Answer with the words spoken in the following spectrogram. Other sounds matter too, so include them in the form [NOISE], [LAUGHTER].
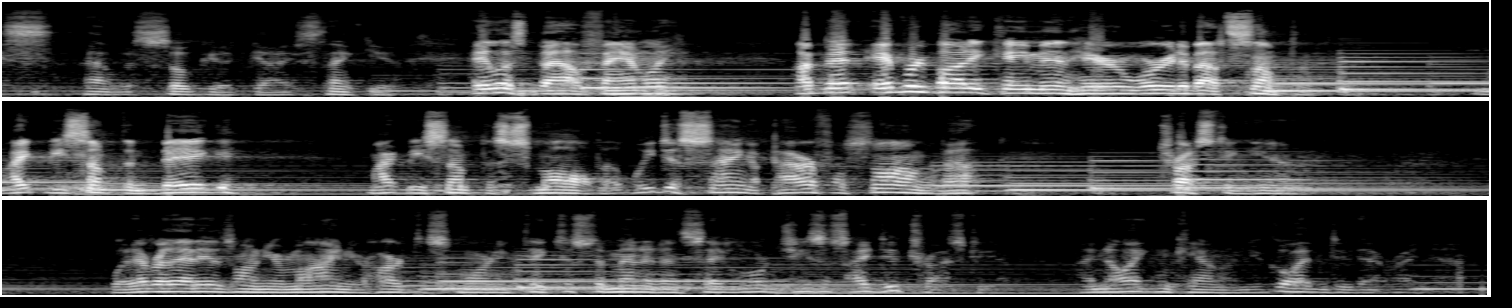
Nice. That was so good, guys. Thank you. Hey, let's bow, family. I bet everybody came in here worried about something. Might be something big, might be something small, but we just sang a powerful song about trusting Him. Whatever that is on your mind, your heart this morning, take just a minute and say, Lord Jesus, I do trust you. I know I can count on you. Go ahead and do that right now.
